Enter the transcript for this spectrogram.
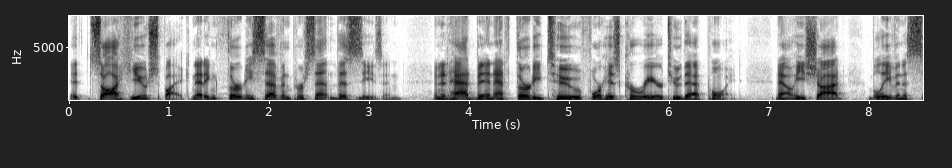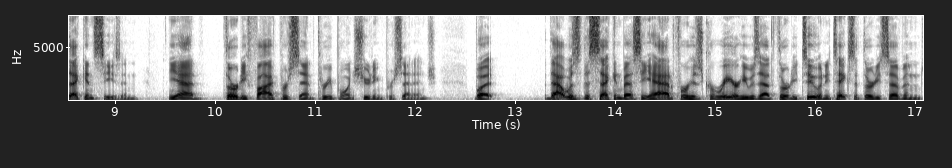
It saw a huge spike, netting 37% this season, and it had been at 32 for his career to that point. Now, he shot, I believe in his second season, he had 35% three-point shooting percentage, but that was the second best he had for his career. He was at 32 and he takes it 37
